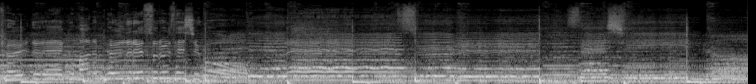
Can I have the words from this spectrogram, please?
별들의 그 많은 별들의 수를 세시고 별들의 네. 수를 세시며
